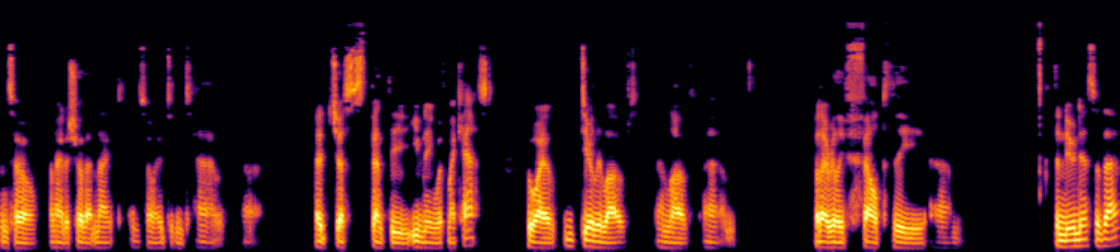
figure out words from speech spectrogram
and so, and I had a show that night, and so I didn't have, uh, I just spent the evening with my cast, who I dearly loved and love. Um, but I really felt the, um, the newness of that.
